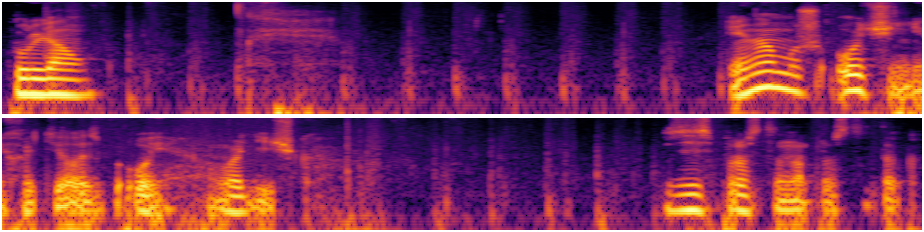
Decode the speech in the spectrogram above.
Пулял. И нам уж очень не хотелось бы... Ой, водичка. Здесь просто-напросто так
